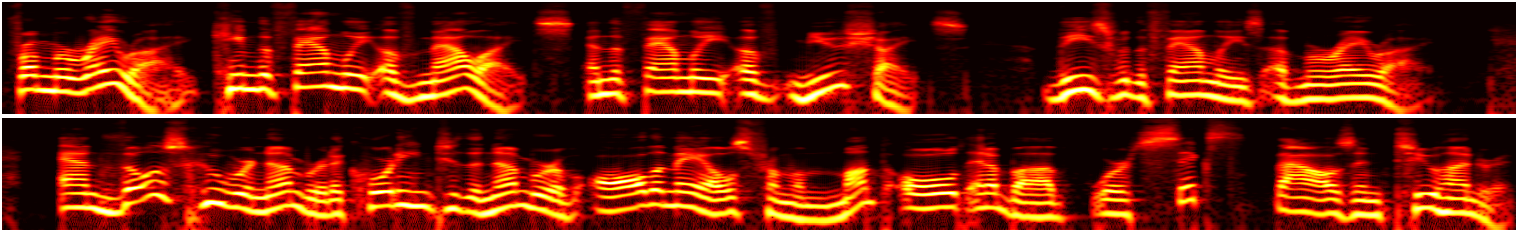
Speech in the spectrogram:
From Merari came the family of Mahlites and the family of Mushites. These were the families of Merari. And those who were numbered according to the number of all the males from a month old and above were 6,200.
